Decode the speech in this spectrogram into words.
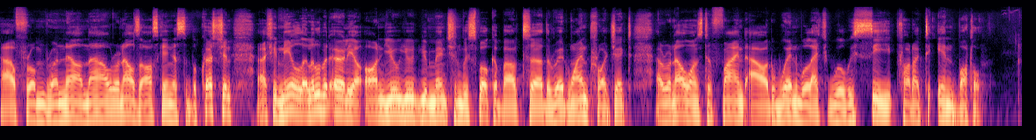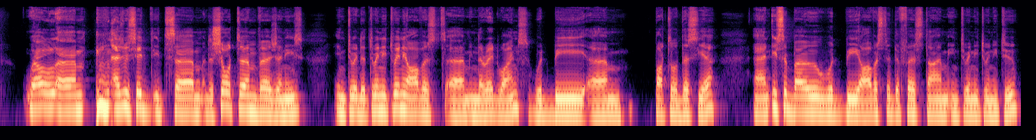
uh, from Ronel. Now, Ronel's asking a simple question. Actually, Neil, a little bit earlier on, you you, you mentioned we spoke about uh, the red wine project. Uh, Ronel wants to find out when will actually will we see product in bottle. Well, um, as we said, it's um, the short-term version is into the 2020 harvest um, in the red wines would be um, bottled this year, and Isabeau would be harvested the first time in 2022.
